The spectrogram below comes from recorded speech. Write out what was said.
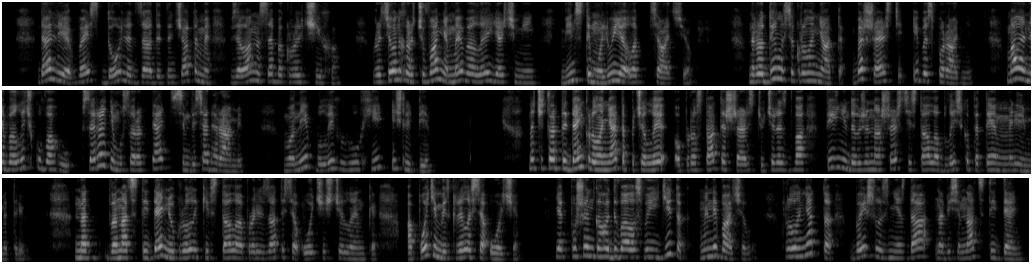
Далі весь догляд за дитинчатами взяла на себе крольчиха. В раціон харчування ми вели ячмінь, він стимулює лактацію. Народилися кроленята без шерсті і безпорадні. Мали невеличку вагу, в середньому 45-70 грамів. Вони були глухі і сліпі. На четвертий день кроленята почали обростати шерстю. Через два тижні довжина шерсті стала близько 5 мм. На 12-й день у кроликів стала пролізатися очі щілинки, а потім відкрилися очі. Як Пушинка годувала своїх діток, ми не бачили. Кроленята вийшли з гнізда на 18-й день.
